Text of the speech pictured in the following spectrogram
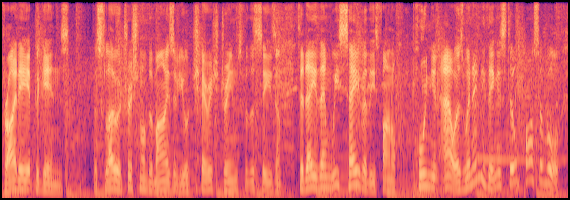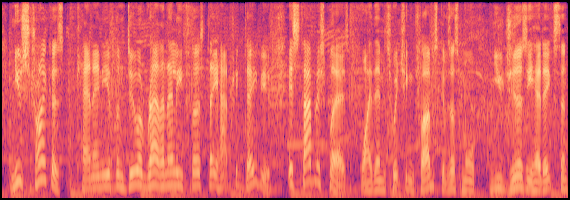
Friday it begins. The slow attritional demise of your cherished dreams for the season. Today, then, we savour these final poignant hours when anything is still possible. New strikers, can any of them do a Ravanelli first day hat trick debut? Established players, why them switching clubs gives us more New Jersey headaches than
